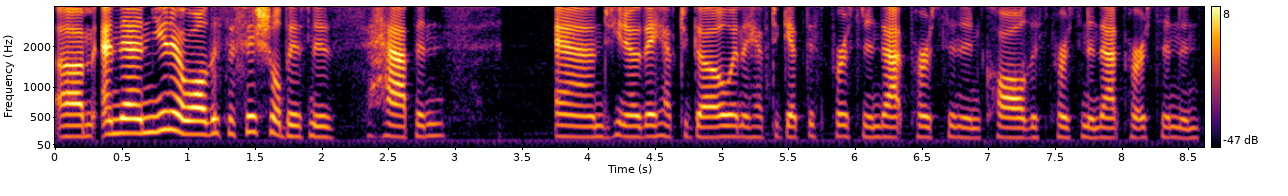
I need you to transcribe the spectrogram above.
Um, and then, you know, all this official business happens, and, you know, they have to go and they have to get this person and that person and call this person and that person. And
